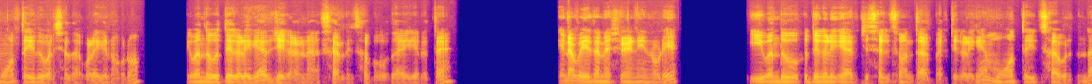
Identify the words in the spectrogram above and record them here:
ಮೂವತ್ತೈದು ವರ್ಷದ ಒಳಗಿನವರು ಈ ಒಂದು ಹುದ್ದೆಗಳಿಗೆ ಅರ್ಜಿಗಳನ್ನು ಸಲ್ಲಿಸಬಹುದಾಗಿರುತ್ತೆ. ಇನ್ನು ವೇತನ ಶ್ರೇಣಿ ನೋಡಿ. ಈ ಒಂದು ಹುದ್ದೆಗಳಿಗೆ ಅರ್ಜಿ ಸಲ್ಲಿಸುವಂತಹ ಅಭ್ಯರ್ಥಿಗಳಿಗೆ ಮೂವತ್ತೈದು ಸಾವಿರದಿಂದ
